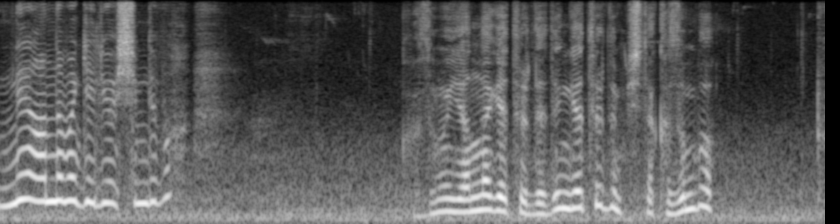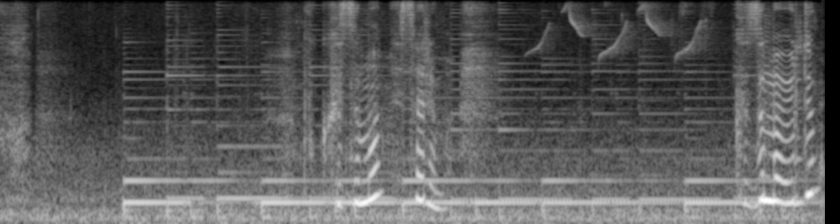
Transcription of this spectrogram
Ne, anlama geliyor şimdi bu? Kızımın yanına getir dedin getirdim işte kızım bu. Bu kızımın mezarı mı? Kızım öldü mü?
